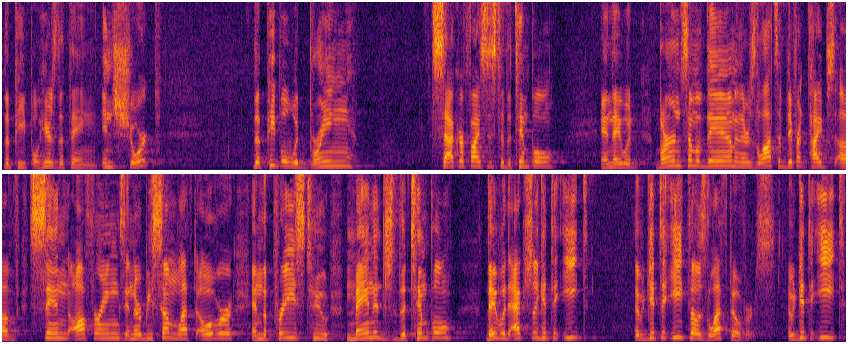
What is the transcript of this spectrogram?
the people. Here's the thing in short, the people would bring sacrifices to the temple and they would burn some of them and there's lots of different types of sin offerings and there would be some left over and the priest who managed the temple they would actually get to eat they would get to eat those leftovers. They would get to eat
